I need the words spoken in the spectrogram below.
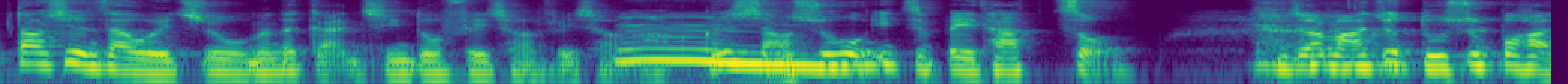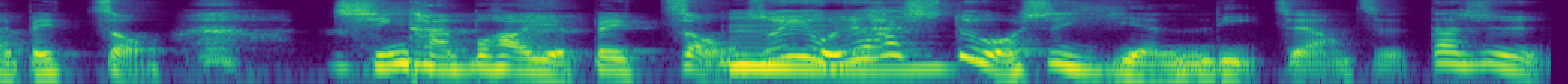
到现在为止，我们的感情都非常非常好。嗯可是小时候一直被她揍，你知道吗？就读书不好也被揍，琴弹不好也被揍，嗯所以我觉得他是对我是严厉这样子，但是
